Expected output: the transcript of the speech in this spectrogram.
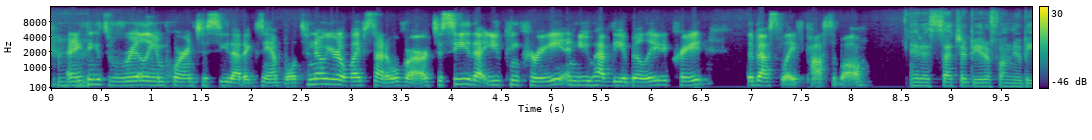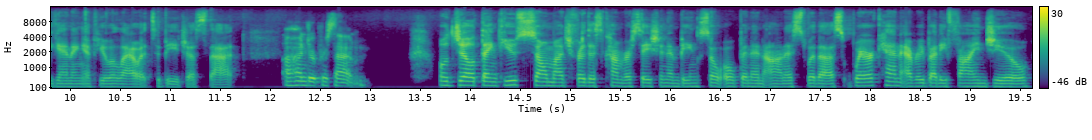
Mm-hmm. And I mm-hmm. think it's really important to see that example, to know your life's not over, to see that you can create and you have the ability to create the best life possible. It is such a beautiful new beginning if you allow it to be just that. A hundred percent. Well, Jill, thank you so much for this conversation and being so open and honest with us. Where can everybody find you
